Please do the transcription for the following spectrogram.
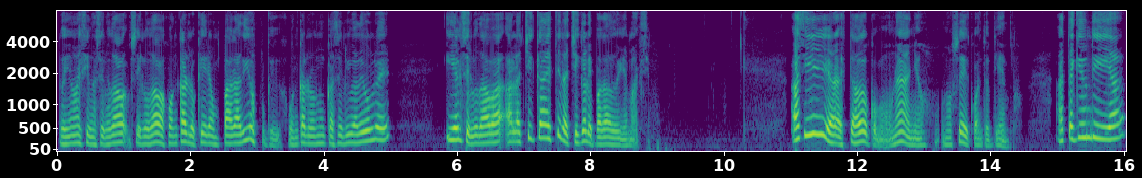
doña Máxima se lo daba, se lo daba a Juan Carlos, que era un pagadios, porque Juan Carlos nunca se lo iba a devolver, y él se lo daba a la chica este, la chica le pagaba a doña Máxima. Así ha estado como un año, no sé cuánto tiempo. Hasta que un día,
